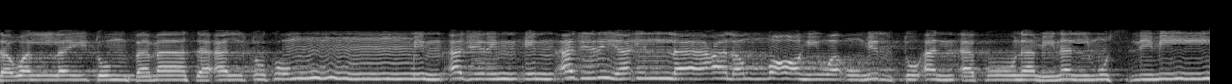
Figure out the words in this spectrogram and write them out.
توليتم فما سألتكم من أجر إن أجري إلا على الله وأمرت أن أكون من المسلمين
